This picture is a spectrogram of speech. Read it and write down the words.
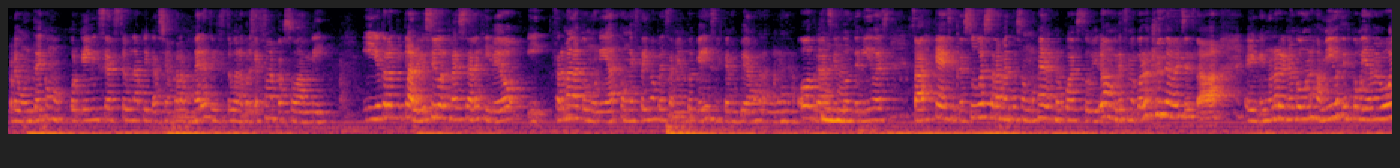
pregunté como por qué iniciaste una aplicación para mujeres, dijiste, bueno, porque esto me pasó a mí. Y yo creo que, claro, yo sigo las redes sociales y veo y forma la comunidad con este mismo pensamiento que dices, que nos cuidamos las unas de las otras, y el contenido es, ¿sabes qué? Si te subes solamente son mujeres, no puedes subir hombres. Me acuerdo que una vez yo estaba en, una reunión con unos amigos y es como, ya me voy,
